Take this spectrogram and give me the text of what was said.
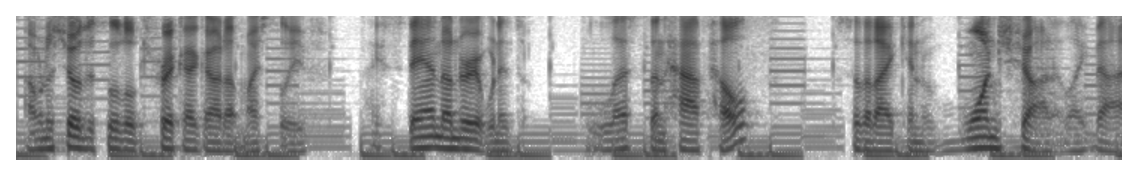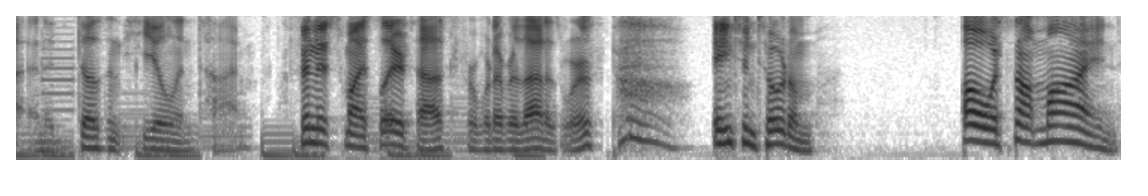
I'm gonna show this little trick I got up my sleeve. I stand under it when it's less than half health, so that I can one-shot it like that and it doesn't heal in time. I finished my Slayer task for whatever that is worth. Ancient Totem. Oh, it's not mine.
